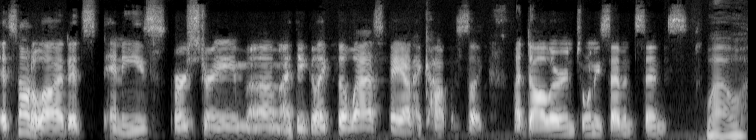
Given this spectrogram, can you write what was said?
it's not a lot. It's pennies per stream. Um, I think like the last payout I got was like a dollar and twenty seven cents. Wow.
